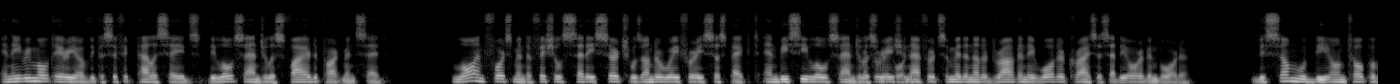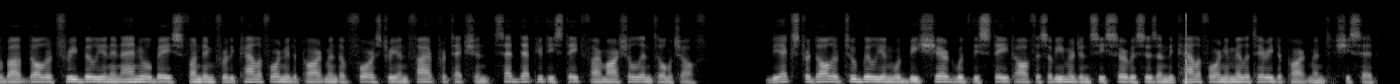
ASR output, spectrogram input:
In a remote area of the Pacific Palisades, the Los Angeles Fire Department said. Law enforcement officials said a search was underway for a suspect. NBC Los Angeles reparation efforts amid another drought and a water crisis at the Oregon border. The sum would be on top of about $3 billion in annual base funding for the California Department of Forestry and Fire Protection, said Deputy State Fire Marshal Lynn Tolmachoff. The extra 2 billion would be shared with the State Office of Emergency Services and the California Military Department, she said.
